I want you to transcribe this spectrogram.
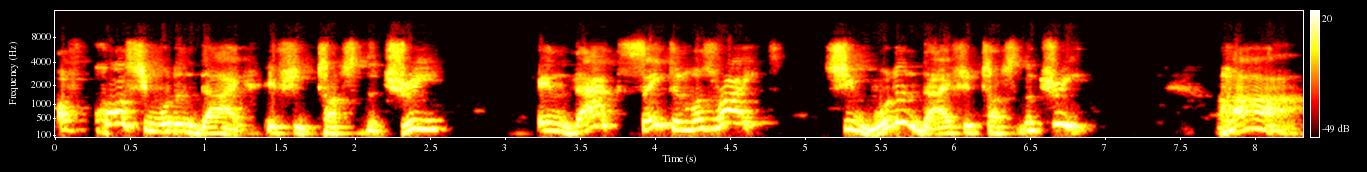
Of course, she wouldn't die if she touched the tree. In that, Satan was right. She wouldn't die if she touched the tree. Ah,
